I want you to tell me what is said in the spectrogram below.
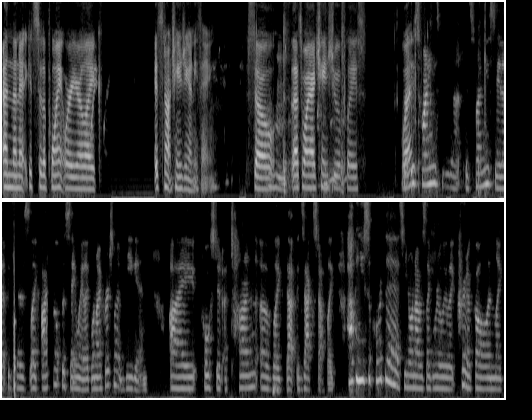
And then it gets to the point where you're like, it's not changing anything. So mm-hmm. that's why I changed to a place. What? But it's funny you say that. It's funny you say that because like I felt the same way. Like when I first went vegan, I posted a ton of like that exact stuff. Like, how can you support this? You know, and I was like really like critical and like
